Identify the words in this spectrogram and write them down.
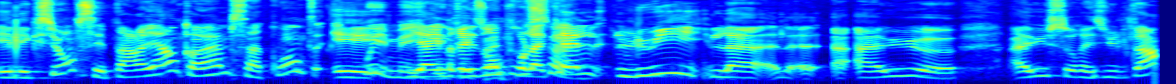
élection. C'est pas rien quand même, ça compte. Et Oui, mais il y a il une raison pour seul. laquelle lui l'a- l'a- a, eu, euh, a eu ce résultat.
